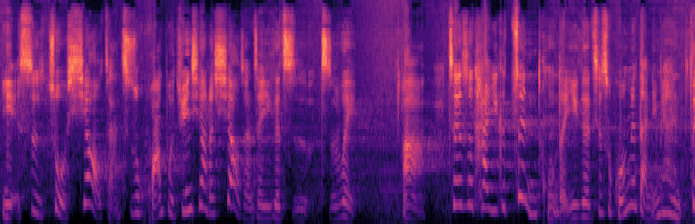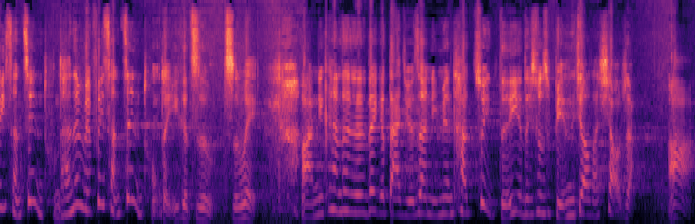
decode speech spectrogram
也是做校长，就是黄埔军校的校长这一个职职位。啊，这是他一个正统的一个，就是国民党里面很非常正统，他认为非常正统的一个职职位。啊，你看那个那个大决战里面，他最得意的就是别人叫他校长。啊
